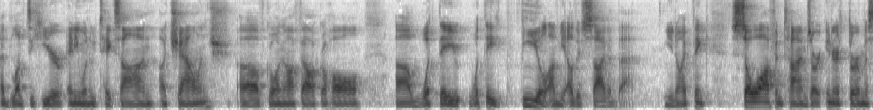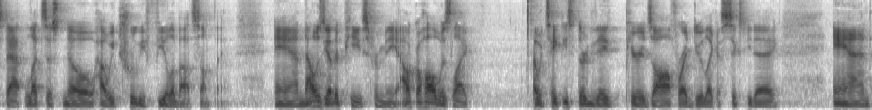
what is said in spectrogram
I'd love to hear anyone who takes on a challenge of going off alcohol, um, what they what they feel on the other side of that. You know, I think so oftentimes our inner thermostat lets us know how we truly feel about something. And that was the other piece for me. Alcohol was like, I would take these 30 day periods off, or I'd do like a 60 day, and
